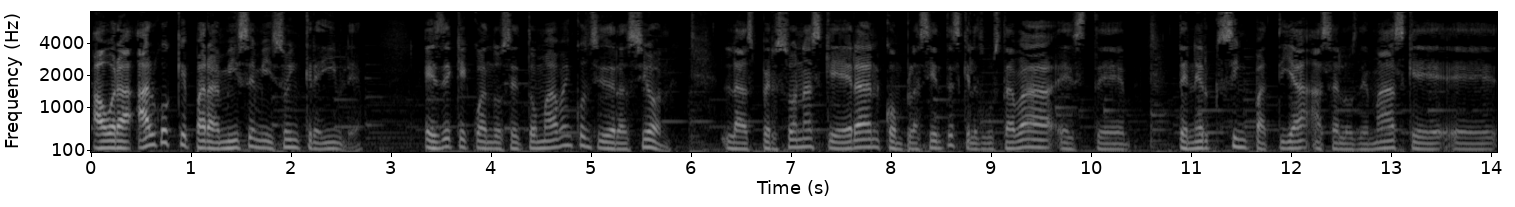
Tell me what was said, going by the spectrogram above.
Ahora, algo que para mí se me hizo increíble es de que cuando se tomaba en consideración las personas que eran complacientes, que les gustaba este tener simpatía hacia los demás, que eh,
